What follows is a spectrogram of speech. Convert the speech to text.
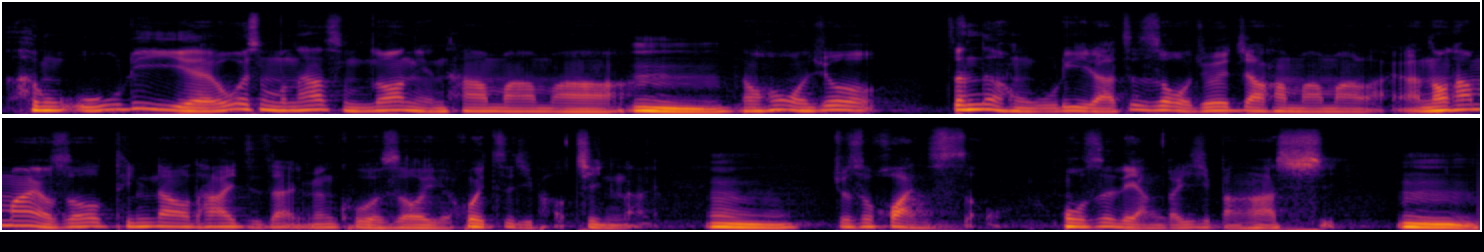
很无力耶，为什么他什么都要黏他妈妈？嗯，然后我就真的很无力啦。这时候我就会叫他妈妈来啊，然后他妈有时候听到他一直在里面哭的时候，也会自己跑进来，嗯，就是换手，或是两个一起帮他洗，嗯。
